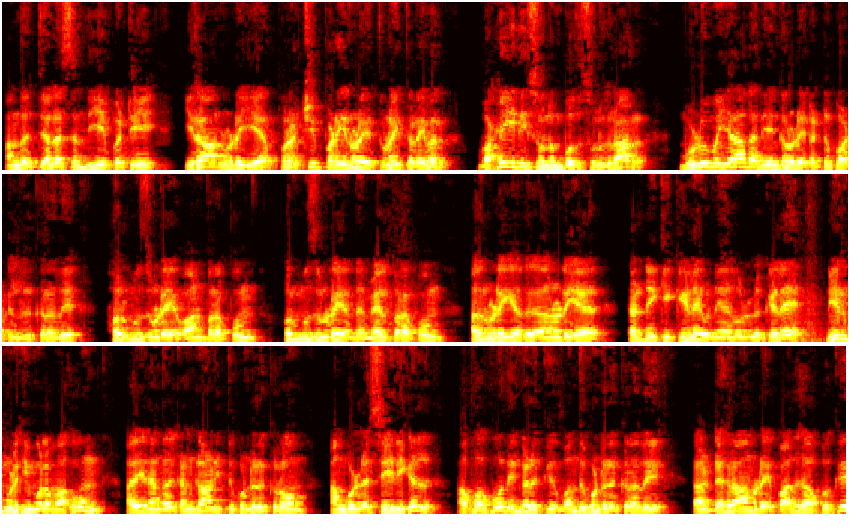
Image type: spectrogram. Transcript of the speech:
அந்த ஜலசந்தியை பற்றி ஈரானுடைய புரட்சி படையினுடைய துணைத் தலைவர் வகைதி சொல்லும்போது சொல்கிறார் முழுமையாக அது எங்களுடைய கட்டுப்பாட்டில் இருக்கிறது. ஹொர்முசனுடைய வான்பரப்பும் ஹொர்முசனுடைய அந்த மேல்பரப்பும் அதனுடைய அது அதனுடைய தண்ணிக்கு கீழே உள்ள- கீழே நீர்மூழ்கி மூலமாகவும் அதை நாங்கள் கண்காணித்துக் கொண்டிருக்கிறோம். அங்குள்ள செய்திகள் அவ்வப்போது எங்களுக்கு வந்து கொண்டிருக்கிறது. டெஹ்ரானுடைய பாதுகாப்புக்கு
